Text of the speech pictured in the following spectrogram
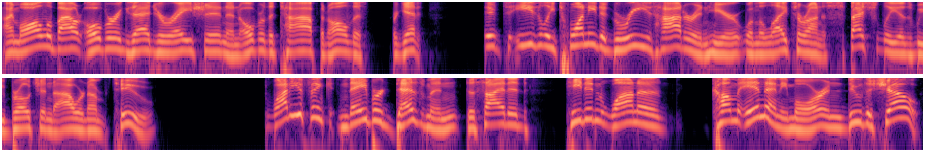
I'm all about over exaggeration and over the top and all this. Forget it. It's easily 20 degrees hotter in here when the lights are on, especially as we broach into hour number two. Why do you think neighbor Desmond decided he didn't want to come in anymore and do the show?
